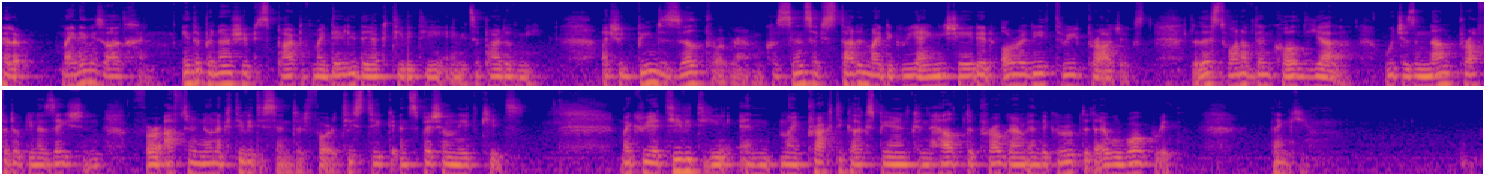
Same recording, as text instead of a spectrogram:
Hello, my name is Ohad Hen. Entrepreneurship is part of my daily day activity and it's a part of me. I should be in the Zell program because since I started my degree I initiated already three projects. The last one of them called Yala, which is a non-profit organization for afternoon activity centers for autistic and special need kids. My creativity and my practical experience can help the program and the group that I will work with.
